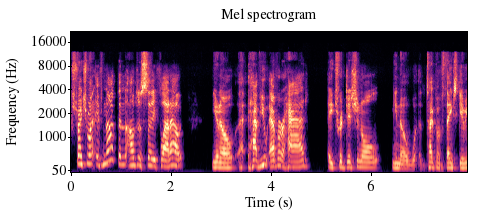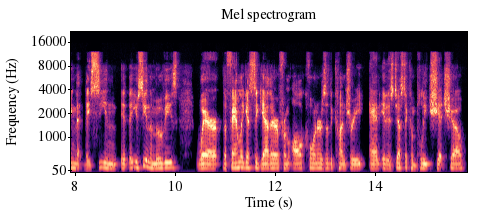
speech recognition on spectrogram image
strikes you mind. If not, then I'll just say flat out. You know, have you ever had a traditional, you know, type of Thanksgiving that they see in that you see in the movies, where the family gets together from all corners of the country and it is just a complete shit show?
